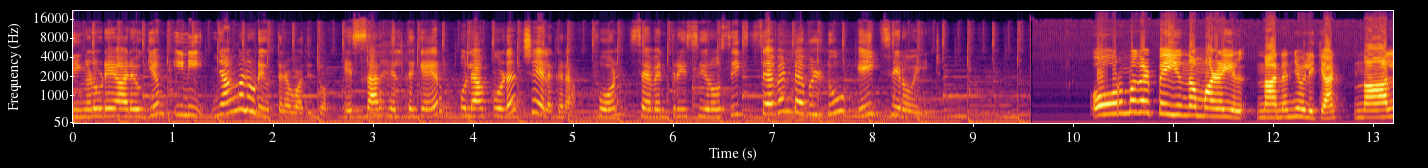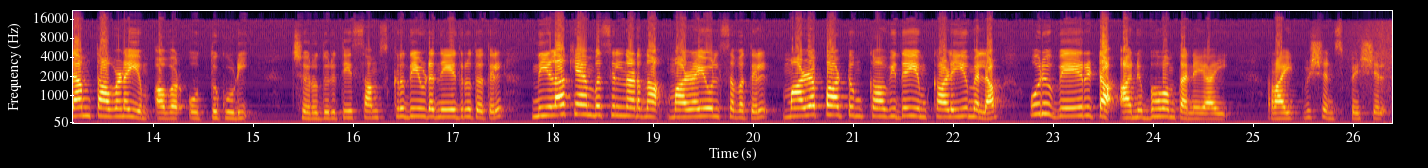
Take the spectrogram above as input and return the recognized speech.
നിങ്ങളുടെ ആരോഗ്യം ഇനി ഞങ്ങളുടെ ഉത്തരവാദിത്വം. S R health care Pulakkode Chelakkara. Phone seven three zero six seven double two eight zero eight ഓർമ്മകൾ പെയ്യുന്ന മഴയിൽ നനഞ്ഞൊലിക്കാൻ നാലാം തവണയും അവർ ഒത്തുകൂടി. ചെറുതുരുത്തി സംസ്കൃതിയുടെ നേതൃത്വത്തിൽ നീള ക്യാമ്പസിൽ നടന്ന മഴയോത്സവത്തിൽ മഴപ്പാട്ടും കവിതയും കളിയുമെല്ലാം ഒരു വേറിട്ട അനുഭവം തന്നെയായി. റൈറ്റ് വിഷൻ സ്പെഷ്യൽ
